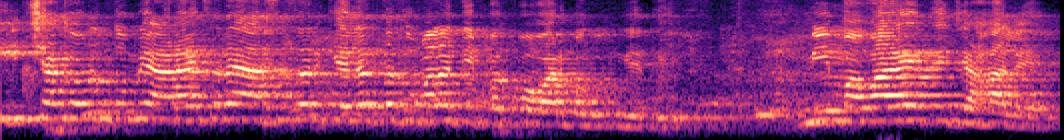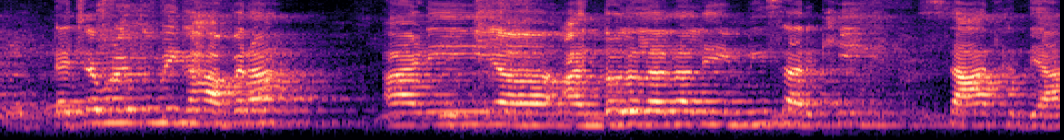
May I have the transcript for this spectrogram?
इच्छा करून तुम्ही आणायचं नाही असं जर केलं तर तुम्हाला दीपक पवार बघून घेतील. मी मवाळे आहे ते जहाल आहे. त्याच्यामुळे तुम्ही घाबरा आणि आंदोलनाला नेहमीसारखी साथ द्या.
